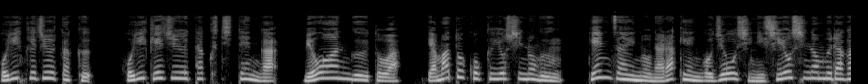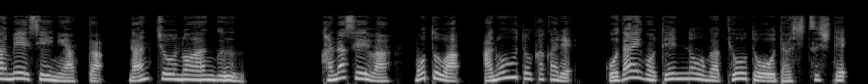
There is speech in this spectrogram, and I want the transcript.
堀家住宅、堀家住宅地点が、明安宮とは、大和国吉野郡、現在の奈良県五条市西吉野村が名声にあった南朝の安宮。金姓は、元は、あのうと書かれ、後醍醐天皇が京都を脱出して、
